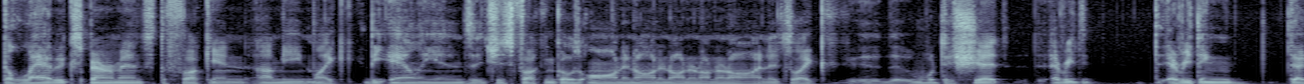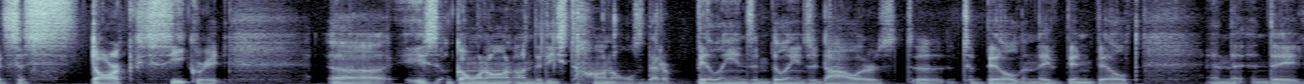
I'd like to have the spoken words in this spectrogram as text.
the lab experiments, the fucking, I mean, like the aliens. It just fucking goes on and on and on and on and on. It's like, uh, what the shit? Every, everything that's a dark secret uh, is going on under these tunnels that are billions and billions of dollars to, to build, and they've been built. And they,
